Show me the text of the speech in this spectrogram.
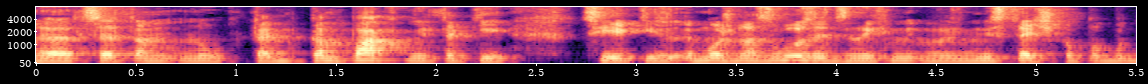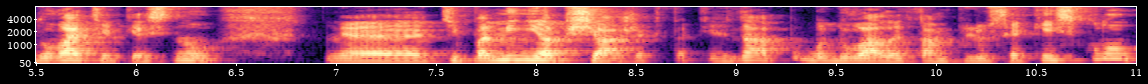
Е, Це там, ну, там компактні такі, ці, які можна звозити з них містечко побудувати, якесь, ну, типа міні-общажок таких. Да? Побудували там плюс якийсь клуб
